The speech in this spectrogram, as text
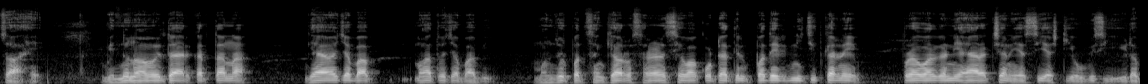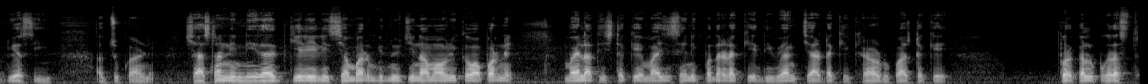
चा आहे. बिंदू नामावली तयार करताना घ्यावयाच्या बाब महत्त्वाच्या बाबी. मंजूर पदसंख्यावर सरळ सेवा कोट्यातील पदे निश्चित करणे प्रवर्गनिहाय आरक्षण S C S T O B C E W S C अचूक काढणे शासनाने निर्धारित केलेली शंभर बिंदूची नामावली वापरणे महिला तीस टक्के माजी सैनिक पंधरा टक्के दिव्यांग चार टक्के खेळाडू पाच टक्के प्रकल्पग्रस्त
